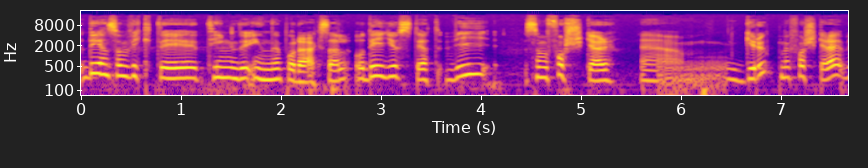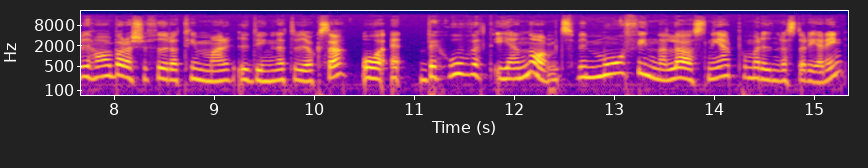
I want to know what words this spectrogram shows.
Det er en sånn viktig ting du er inne på der, Aksel. Og det er just det at vi som forsker eh, grupp med forskere, vi har bare 24 timer i dygnet vi også. Og eh, behovet er enormt. Så vi må finne løsninger på marin restaurering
